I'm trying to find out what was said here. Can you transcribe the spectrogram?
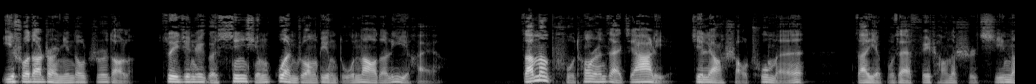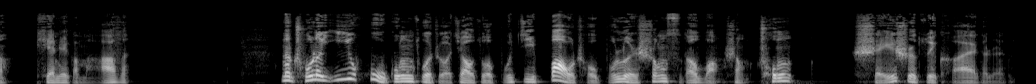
一说到这儿，您都知道了，最近这个新型冠状病毒闹得厉害呀，咱们普通人在家里。尽量少出门，咱也不在非常的时期呢添这个麻烦。那除了医护工作者叫做不计报酬、不论生死的往上冲，谁是最可爱的人呢？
